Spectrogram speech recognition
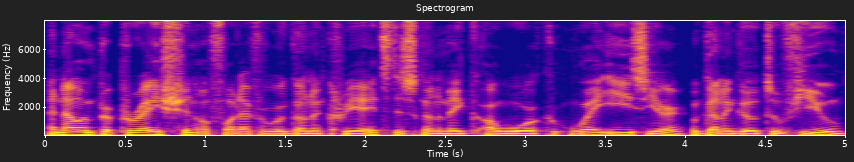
And now in preparation of whatever we're going to create, this is going to make our work way easier. We're going to go to View,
